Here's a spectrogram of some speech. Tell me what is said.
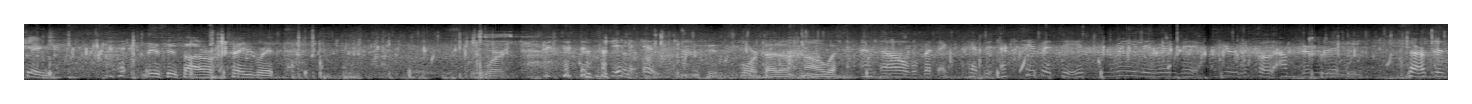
Snorkeling. This is our favorite sport. yes, If it's sport, I don't know. But I know, but activi- activity is really, really beautiful under the surface.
